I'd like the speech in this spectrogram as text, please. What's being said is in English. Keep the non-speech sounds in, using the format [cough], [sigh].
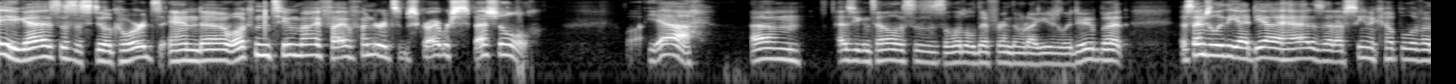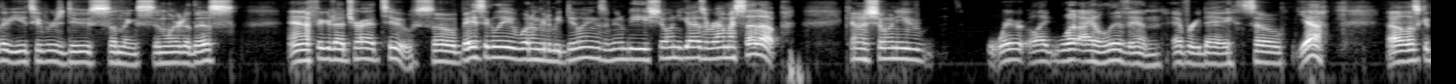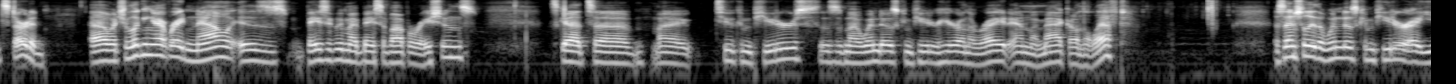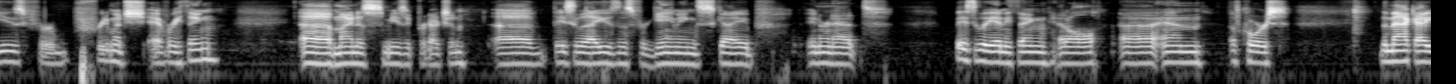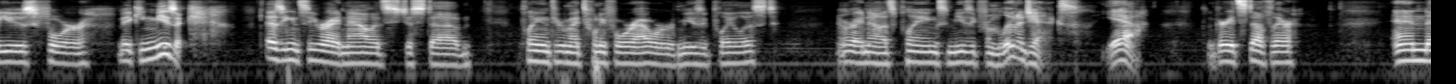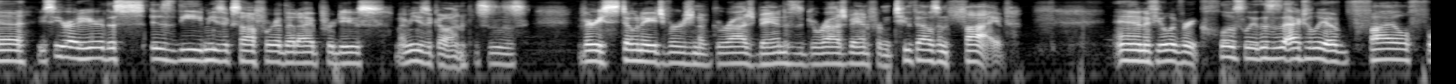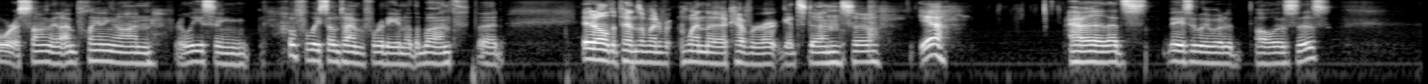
Hey, you guys, this is Steel Chords, and uh, welcome to my 500 subscriber special. Well, yeah, um, as you can tell, this is a little different than what I usually do, but essentially the idea I had is that I've seen a couple of other YouTubers do something similar to this, and I figured I'd try it too. So basically, what I'm going to be doing is I'm going to be showing you guys around my setup, kind of showing you where, like, what I live in every day. So yeah, uh, let's get started. Uh, what you're looking at right now is basically my base of operations. It's got uh, my two computers. This is my Windows computer here on the right and my Mac on the left. Essentially, the Windows computer I use for pretty much everything, uh, minus music production. Uh, basically, I use this for gaming, Skype, internet, basically anything at all. Uh, and of course, the Mac I use for making music. As you can see right now, it's just uh, playing through my 24 hour music playlist. And right now it's playing some music from Lunajax. Yeah, some great stuff there. And uh, you see right here, this is the music software that I produce my music on. This is a very Stone Age version of GarageBand. This is GarageBand from 2005. And if you look very closely, this is actually a file for a song that I'm planning on releasing hopefully sometime before the end of the month, but it all depends on when when the cover art gets done. So, yeah. Uh, that's basically what it, all this is.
